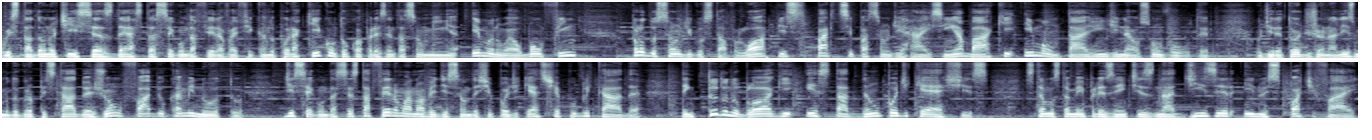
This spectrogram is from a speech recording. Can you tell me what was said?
O Estadão Notícias desta segunda-feira vai ficando por aqui. Contou com a apresentação minha, Emanuel Bonfim produção de Gustavo Lopes, participação de Raíssen Abac e montagem de Nelson Volter. O diretor de jornalismo do Grupo Estado é João Fábio Caminuto. De segunda a sexta-feira, uma nova edição deste podcast é publicada. Tem tudo no blog Estadão Podcasts. Estamos também presentes na Deezer e no Spotify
